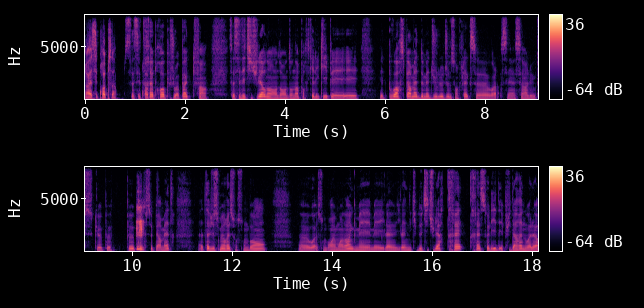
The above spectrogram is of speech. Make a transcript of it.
Ouais, c'est propre ça. Ça, c'est très propre. Je vois pas. que- Enfin, ça, c'est des titulaires dans, dans, dans n'importe quelle équipe et, et de pouvoir se permettre de mettre Julio Jones en flex, euh, voilà, c'est un luxe que peu, peu peuvent se permettre. Euh, Tavius Murray sur son banc. Euh, ouais, son banc est moins dingue, mais, mais il a, il a une équipe de titulaires très très solide. Et puis Darren Waller,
